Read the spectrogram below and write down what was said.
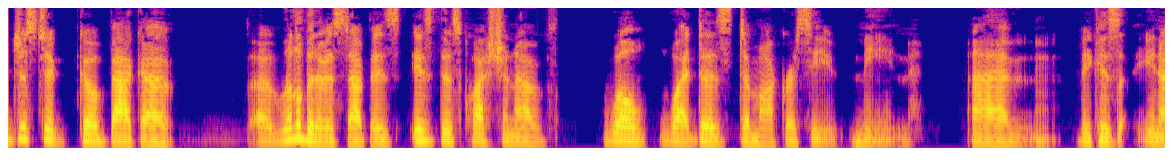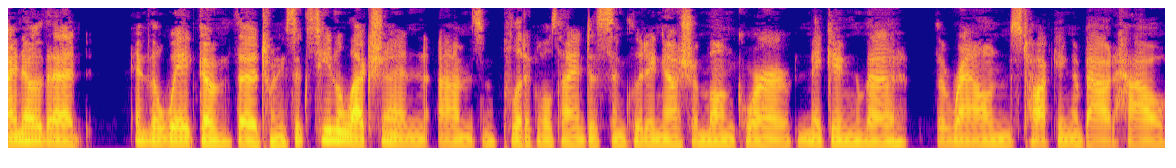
just to go back a a little bit of a step is is this question of well, what does democracy mean? Um, Mm. because you know, I know that in the wake of the 2016 election, um, some political scientists, including Yascha Mounk, were making the the rounds talking about how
